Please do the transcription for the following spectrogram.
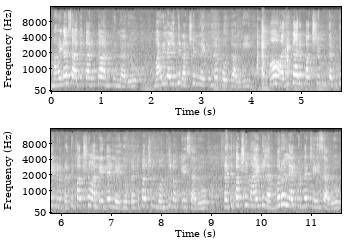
మహిళా సాధికారత అంటున్నారు. మహిళలకి రక్షణ లేకుండా పోతుంది. ఆ, అధికార పక్షం తప్పితే ఇక్కడ ప్రతిపక్షం అనేదే లేదు. ప్రతిపక్షం గొంతు నొక్కేశారు. ప్రతిపక్ష నాయకులు ఎవ్వరూ లేకుండా చేశారు.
